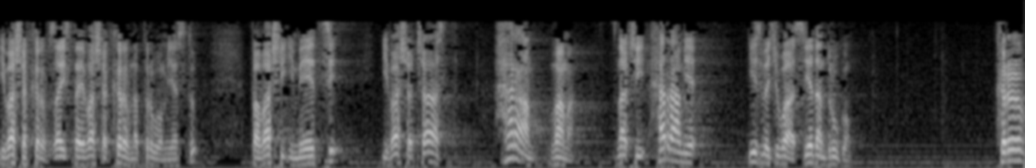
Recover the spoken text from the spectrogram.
i vaša krv, zaista je vaša krv na prvom mjestu, pa vaši imeci i vaša čast haram vama. Znači, haram je između vas, jedan drugom. Krv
